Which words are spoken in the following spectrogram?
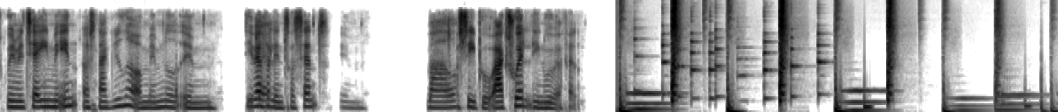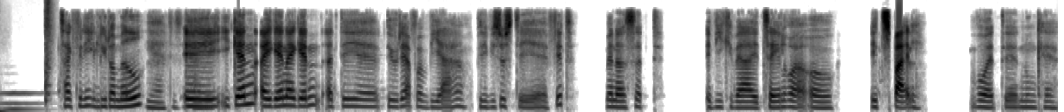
skulle invitere en med ind og snakke videre om emnet. Øhm, det er i hvert Ja. fald interessant øhm, Meget. at se på, og aktuelt lige nu i hvert fald. Tak fordi I lytter med. Ja, det er Øh, igen og igen og igen, og det, øh, det er jo derfor, vi er her. Fordi vi synes, det er fedt, men også, at, at vi kan være et talerør og et spejl, hvor at øh, nogen kan,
